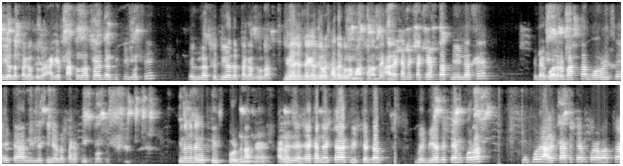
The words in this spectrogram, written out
দুই হাজার টাকা জোড়া। আগে পাঁচ হাজার ছয় হাজার বিক্রি করছি এগুলো হচ্ছে দুই হাজার টাকা জোড়া। দুই হাজার টাকা জোড়া সাদাগুলো আর দেখেন। এখানে একটা ক্যাপদাপ মেল আছে এটা ঘরের বাচ্চা বড় হয়েছে এটা নিলে তিন হাজার টাকা পিস পড়বে। তিন হাজার টাকা ফিক্স পড়বে না? হ্যাঁ আর এখানে একটা ক্রিস্টাল ডাব বেবি আছে ট্যাম করা। উপরে আরেকটা আছে ট্যাম করা বাচ্চা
